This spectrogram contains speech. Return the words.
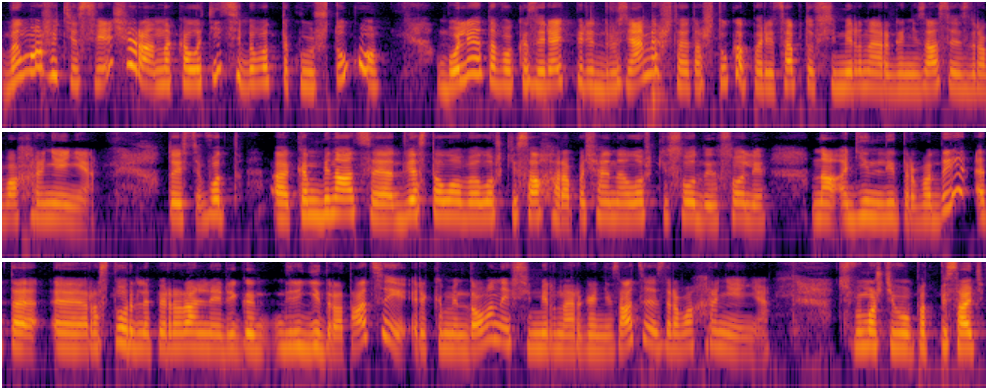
вы можете с вечера наколотить себе вот такую штуку, более того, козырять перед друзьями, что эта штука по рецепту Всемирной организации здравоохранения. То есть вот э, комбинация 2 столовые ложки сахара по чайной ложке соды и соли на 1 литр воды – это э, раствор для пероральной регидратации, рекомендованный Всемирной организацией здравоохранения. То есть вы можете его подписать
